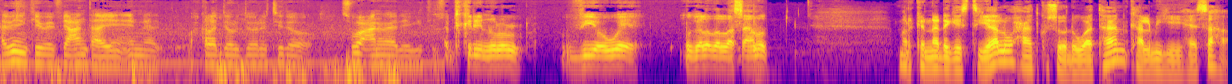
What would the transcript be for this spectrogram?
habeenkii bay fiican tahay in wax kala doordooratid oo suucan u adeegatid cabdikariin nolol v o a magaalada laascaanood. Markana dhegaystayaal waxaad ku soo dhowaataan kaalmihii heesaha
